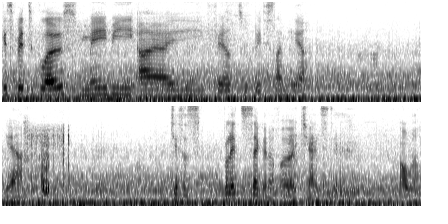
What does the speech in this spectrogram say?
That gets a bit too close. Maybe I failed to beat the slime here. Yeah. Just a split second of a chance there. Oh well.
